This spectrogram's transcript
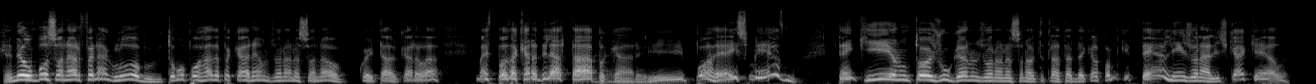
Entendeu? O Bolsonaro foi na Globo, tomou porrada pra caramba do Jornal Nacional, coitado, o cara lá. Mas pôs a cara dele à tapa, cara. E, porra, é isso mesmo. Tem que ir, eu não tô julgando o Jornal Nacional ter tratado daquela forma, porque tem a linha jornalística é aquela.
